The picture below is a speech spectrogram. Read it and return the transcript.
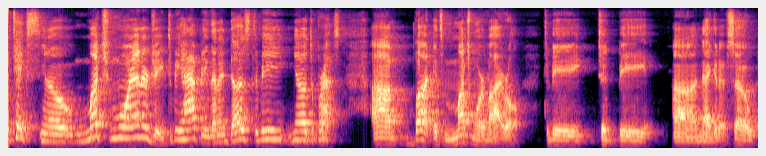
it takes you know much more energy to be happy than it does to be you know depressed um, but it's much more viral to be to be uh, negative so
